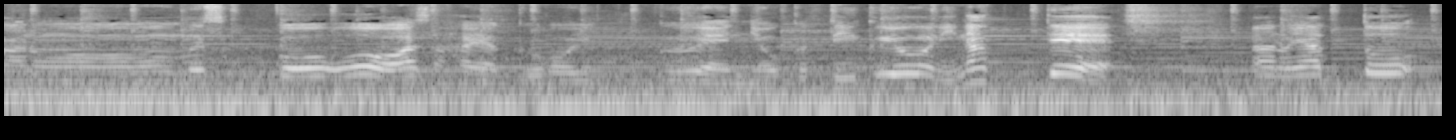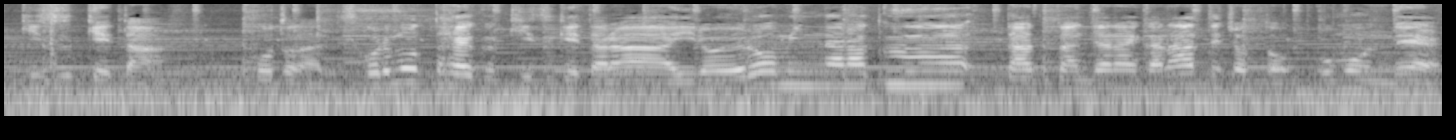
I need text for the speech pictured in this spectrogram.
あのー、息子を朝早く保育園に送っていくようになってあのやっと気づけたことなんです。これもっと早く気づけたらいろいろみんな楽だったんじゃないかなってちょっと思うんで、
